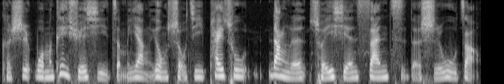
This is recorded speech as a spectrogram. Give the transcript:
可是，我们可以学习怎么样用手机拍出让人垂涎三尺的食物照。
